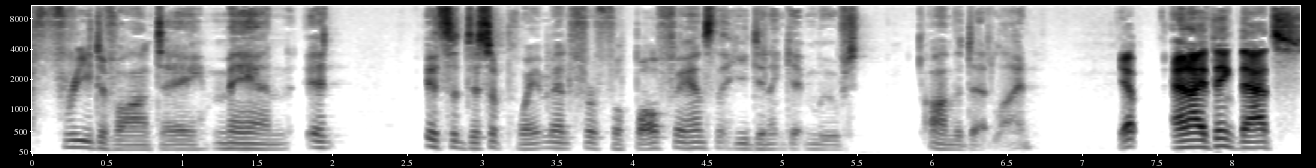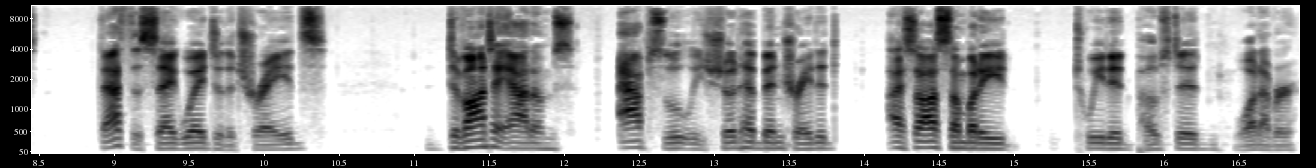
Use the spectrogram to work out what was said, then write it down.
Free Davante, man, it it's a disappointment for football fans that he didn't get moved on the deadline. Yep. And I think that's that's the segue to the trades. Davante Adams absolutely should have been traded. I saw somebody tweeted, posted, whatever,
